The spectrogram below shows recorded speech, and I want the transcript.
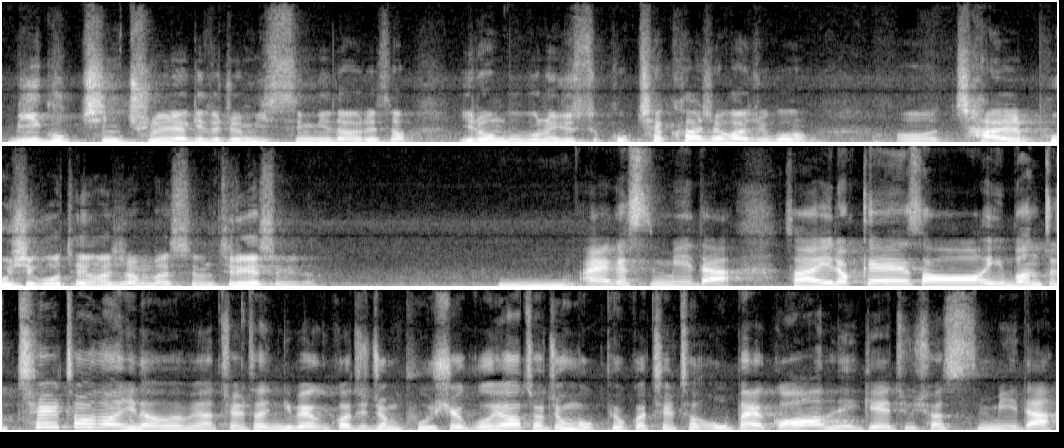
미국 진출 얘기도 좀 있습니다. 그래서 이런 부분은 뉴스 꼭 체크하셔가지고 어, 잘 보시고 대응하시라는 말씀 드리겠습니다. 음, 알겠습니다. 자, 이렇게 해서 이번 주 7,000원이 넘으면 7,200원까지 좀 보시고요. 최종 목표가 7,500원 얘기해 주셨습니다.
